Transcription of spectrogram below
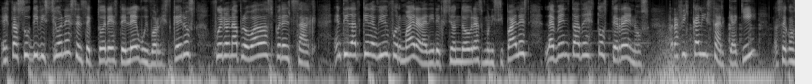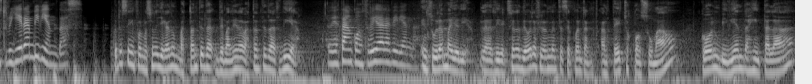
Estas subdivisiones en sectores de Levo y Borrisqueros fueron aprobadas por el SAC, entidad que debió informar a la Dirección de Obras Municipales la venta de estos terrenos para fiscalizar que aquí no se construyeran viviendas. Pero esas informaciones llegaron bastante de manera bastante tardía. Todavía estaban construidas las viviendas. En su gran mayoría. Las direcciones de obra finalmente se encuentran ante hechos consumados, con viviendas instaladas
